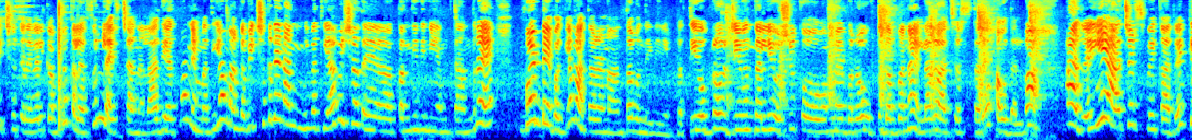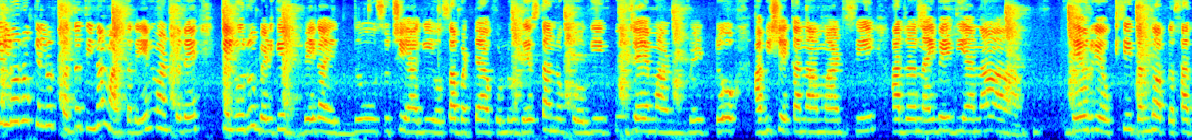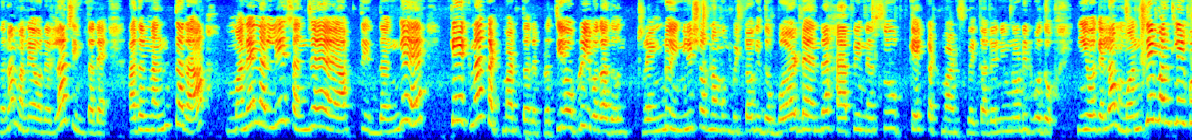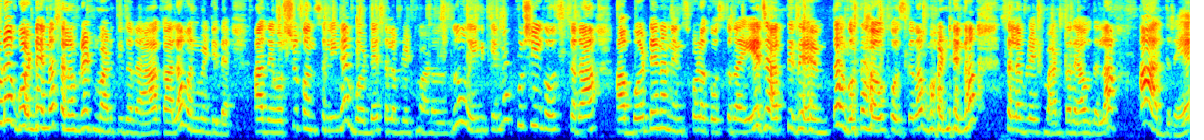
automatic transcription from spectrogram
ವೀಕ್ಷಕರೇ welcome to colourful life channel ಆಧ್ಯಾತ್ಮ ನೆಮ್ಮದಿಯ ಮಾರ್ಗ. ವೀಕ್ಷಕರೇ, ನಾನು ಇವತ್ತು ಯಾವ ವಿಷಯ ತಂದಿದ್ದೀನಿ ಅಂತ ಅಂದ್ರೆ ಬರ್ಡೇ ಬಗ್ಗೆ ಮಾತಾಡೋಣ ಅಂತ ಬಂದಿದ್ದೀನಿ. ಪ್ರತಿಯೊಬ್ಬರು ಜೀವನದಲ್ಲಿ ವರ್ಷಕ್ಕೆ ಒಮ್ಮೆ ಬರೋ ಹುಟ್ಟುಹಬ್ಬನ ಎಲ್ಲರೂ ಆಚರಿಸ್ತಾರೆ, ಹೌದಲ್ವಾ? ಆದ್ರೆ ಈ ಆಚರಿಸ್ಬೇಕಾದ್ರೆ ಕೆಲವರು ಕೆಲವ್ರ ಪದ್ಧತಿನ ಮಾಡ್ತಾರೆ. ಏನ್ ಮಾಡ್ತಾರೆ? ಕೆಲವರು ಬೆಳಿಗ್ಗೆ ಬೇಗ ಎದ್ದು ಶುಚಿಯಾಗಿ ಹೊಸ ಬಟ್ಟೆ ಹಾಕೊಂಡು ದೇವಸ್ಥಾನಕ್ಕೆ ಹೋಗಿ ಪೂಜೆ ಮಾಡಿಬಿಟ್ಟು ಅಭಿಷೇಕನ ಮಾಡಿಸಿ, ಅದರ ನೈವೇದ್ಯನ ದೇವ್ರಿಗೆ ಒಪ್ಪಿಸಿ ತಂದು ಆ ಪ್ರಸಾದನ ಮನೆಯವರೆಲ್ಲ ತಿಂತಾರೆ. ಅದರ ನಂತರ ಮನೆಯಲ್ಲಿ ಸಂಜೆ ಆಗ್ತಿದ್ದಂಗೆ ಕೇಕ್ನ ಕಟ್ ಮಾಡ್ತಾರೆ. ಪ್ರತಿಯೊಬ್ರು ಇವಾಗ ಅದೊಂದು ಟ್ರೆಂಡು ಇಂಗ್ಲೀಷ್ ಅವ್ರು ನಮಗೆ ಬಿಟ್ಟೋಗಿದ್ದು ಬರ್ಡೇ ಅಂದರೆ ಹ್ಯಾಪಿನೆಸ್ಸು ಕೇಕ್ ಕಟ್ ಮಾಡಿಸ್ಬೇಕಾದ್ರೆ. ನೀವು ನೋಡಿರ್ಬೋದು, ಇವಾಗೆಲ್ಲ ಮಂತ್ಲಿ ಮಂತ್ಲಿ ಕೂಡ ಬರ್ಡೇನ ಸೆಲೆಬ್ರೇಟ್ ಮಾಡ್ತಿದ್ದಾರೆ ಆ ಕಾಲ ಬಂದ್ಬಿಟ್ಟಿದೆ ಆದರೆ ವರ್ಷಕ್ಕೊಂದ್ಸಲಿನೇ ಬರ್ಡೇ ಸೆಲೆಬ್ರೇಟ್ ಮಾಡೋದು ಏನಕ್ಕೆ ಅಂದ್ರೆ ಖುಷಿಗೋಸ್ಕರ, ಆ ಬರ್ಡೇನ ನೆನೆಸ್ಕೊಳ್ಳೋಕ್ಕೋಸ್ಕರ ಏಜ್ ಆಗ್ತಿದೆ ಅಂತ ಗೊತ್ತಾಗೋಕ್ಕೋಸ್ಕರ ಬರ್ಡೇನ ಸೆಲೆಬ್ರೇಟ್ ಮಾಡ್ತಾರೆ. ಹೌದಲ್ಲ? ಆದ್ರೆ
